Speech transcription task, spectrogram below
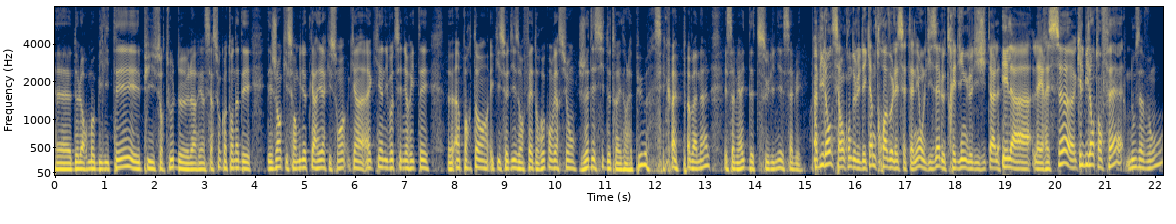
euh, de leur mobilité et puis surtout de la réinsertion. Quand on a des, des gens qui sont en milieu de carrière, qui, sont, qui ont acquis un niveau de seniorité euh, important et qui se disent en fait reconversion, je décide de travailler dans la pub, c'est quand même pas banal et ça mérite d'être souligné et salué. Un bilan de ces rencontres de l'UDECAM, trois volets cette année, on le disait, le trading, le digital et la, la RSE. Quel bilan t'en fais? Nous avons,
